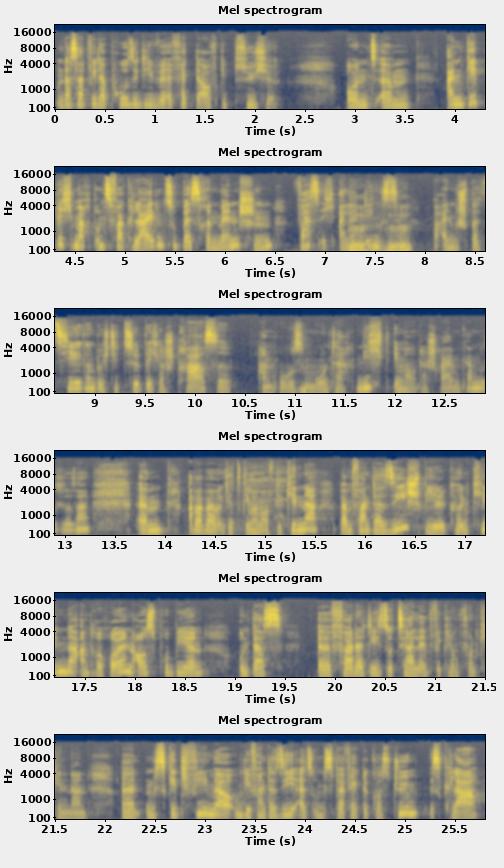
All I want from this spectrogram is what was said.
und das hat wieder positive Effekte auf die Psyche. Und ähm, angeblich macht uns Verkleiden zu besseren Menschen, was ich allerdings mhm. Bei einem Spaziergang durch die Zülpicher Straße an Rosenmontag nicht immer unterschreiben kann, muss ich so sagen. Ähm, aber bei, jetzt gehen wir mal auf die Kinder. Beim Fantasiespiel können Kinder andere Rollen ausprobieren und das fördert die soziale Entwicklung von Kindern. Äh, es geht viel mehr um die Fantasie als ums perfekte Kostüm, ist klar.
